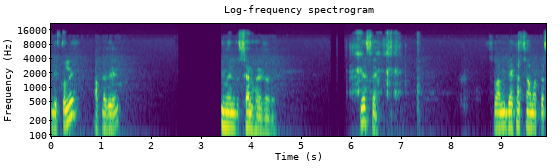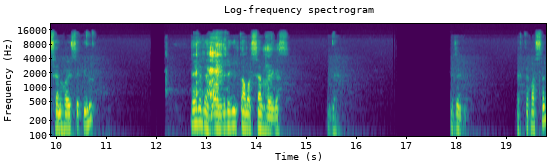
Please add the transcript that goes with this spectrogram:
ক্লিক করলে আপনাদের ইমেল সেন্ড হয়ে যাবে। ঠিক আছে? তো আমি দেখাচ্ছি আমারটা সেন্ড হয়েছে কিনা। এই যে দেখেন অলরেডি কিন্তু আমার সেন্ড হয়ে গেছে। দেখতে পাচ্ছেন?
